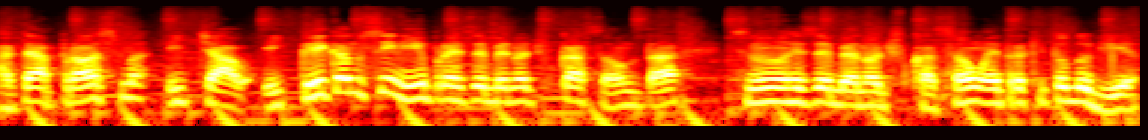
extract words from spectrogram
Até a próxima e tchau. E clica no sininho para receber notificação, tá? Se não receber a notificação, entra aqui todo dia.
